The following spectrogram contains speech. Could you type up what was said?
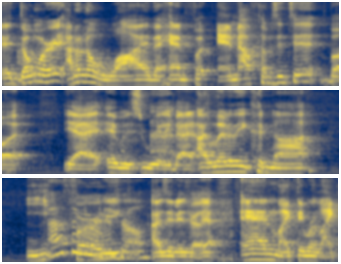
And don't worry, I don't know why the hand foot and mouth comes into it, but yeah, it was really bad. I literally could not eat was for you a in week. Israel. I was in Israel, yeah, and like they were like,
